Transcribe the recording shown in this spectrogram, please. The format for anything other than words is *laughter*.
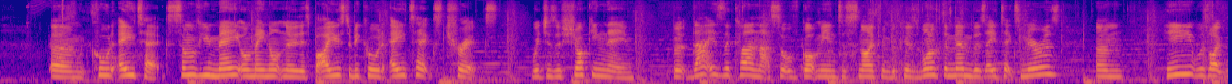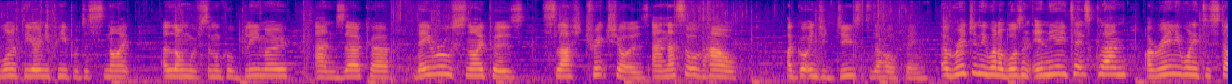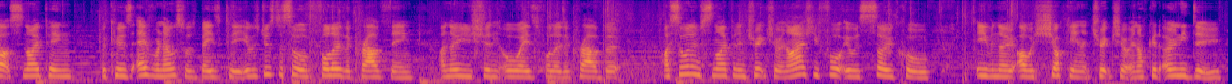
um, called Atex. Some of you may or may not know this, but I used to be called Atex Tricks, which is a shocking name. But that is the clan that sort of got me into sniping because one of the members, Atex Mirrors, um, he was like one of the only people to snipe along with someone called Blimo and Zerka. They were all snipers slash trick shotters and that's sort of how I got introduced to the whole thing. Originally when I wasn't in the Atex clan, I really wanted to start sniping because everyone else was basically, it was just a sort of follow the crowd thing. I know you shouldn't always follow the crowd, but I saw them sniping and trick shot and I actually thought it was so cool even though I was shocking at trick shot and I could only do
